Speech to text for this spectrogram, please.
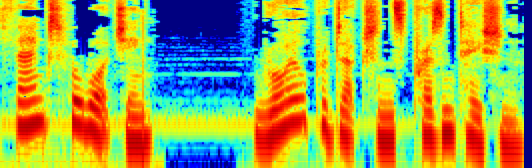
Thanks for watching. Royal Productions presentation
